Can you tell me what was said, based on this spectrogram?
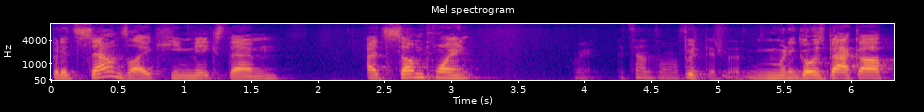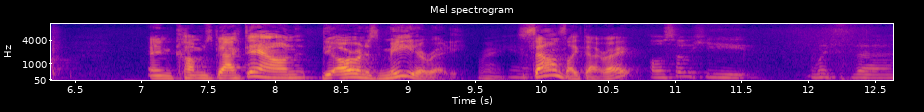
but it sounds like he makes them at some point Right. It sounds almost but like it's a when he goes back up and comes back down, the aron is made already. right. Sounds like that, right? Also, he with the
